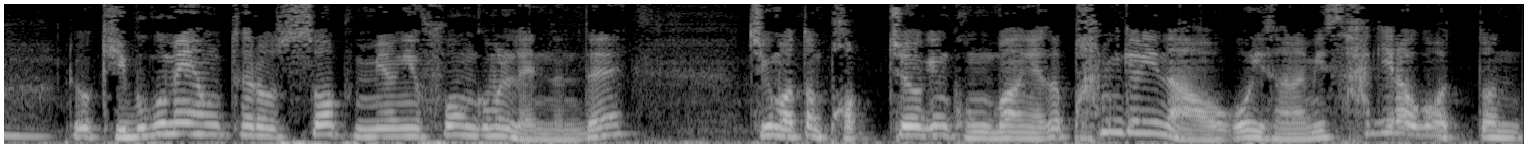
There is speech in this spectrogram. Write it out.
음. 그리고 기부금의 형태로서 분명히 후원금을 냈는데 지금 어떤 법적인 공방에서 판결이 나오고 이 사람이 사기라고 어떤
